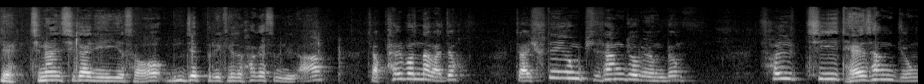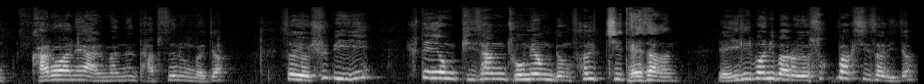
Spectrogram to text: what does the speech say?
예, 지난 시간에 이어서 문제풀이 계속 하겠습니다. 자, 8번 나가죠? 자, 휴대용 비상조명 등 설치 대상 중 가로 안에 알맞는 답 쓰는 거죠. 그래서 요 휴비, 휴대용 비상조명 등 설치 대상은 예, 1번이 바로 요 숙박시설이죠.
